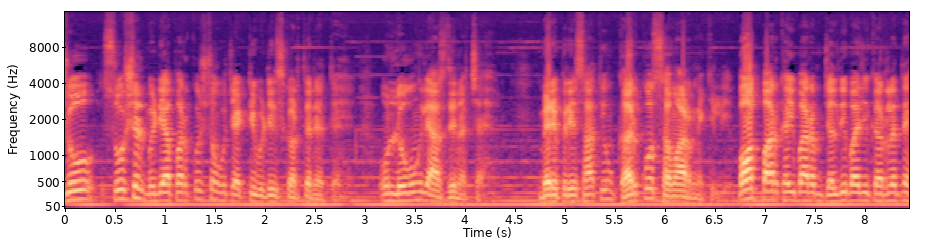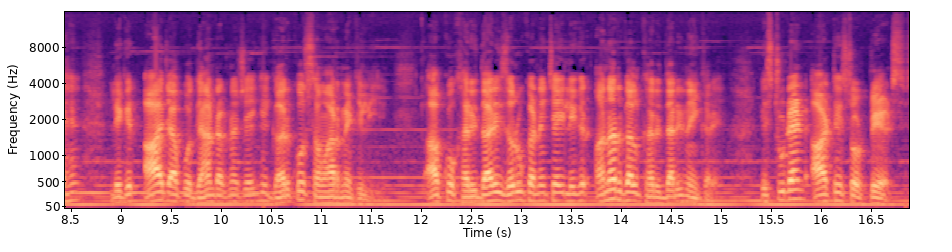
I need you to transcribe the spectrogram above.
जो सोशल मीडिया पर कुछ न कुछ एक्टिविटीज़ करते रहते हैं, उन लोगों के लिए आज दिन अच्छा है। मेरे प्रिय साथियों, घर को संवारने के लिए। बहुत बार, कई बार हम जल्दीबाजी कर लेते हैं, लेकिन आज आपको ध्यान रखना चाहिए कि घर को संवारने के लिए आपको खरीदारी ज़रूर करनी चाहिए, लेकिन अनर्गल खरीदारी नहीं करें। स्टूडेंट आर्टिस्ट और प्लेयर्स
